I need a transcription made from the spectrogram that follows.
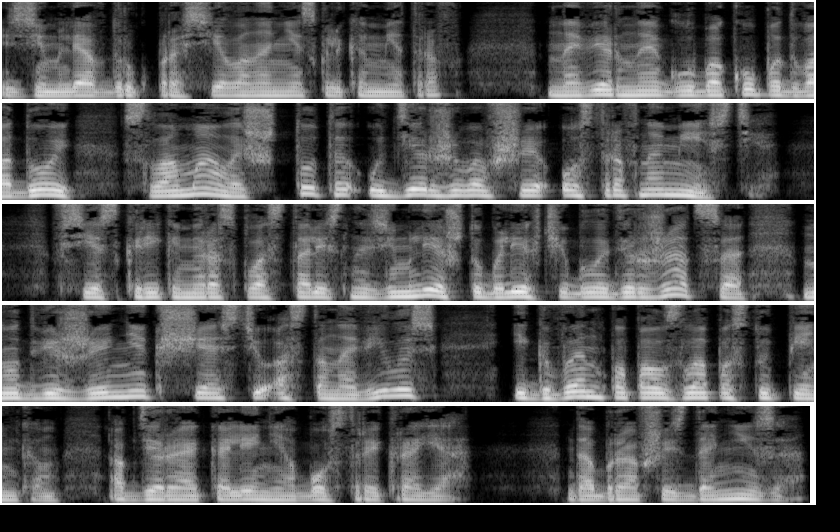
Земля вдруг просела на несколько метров. Наверное, глубоко под водой сломалось что-то, удерживавшее остров на месте. Все с криками распластались на земле, чтобы легче было держаться, но движение, к счастью, остановилось, и Гвен поползла по ступенькам, обдирая колени об острые края. Добравшись до низа,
